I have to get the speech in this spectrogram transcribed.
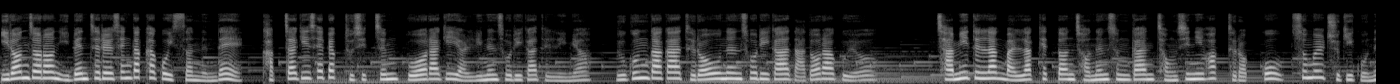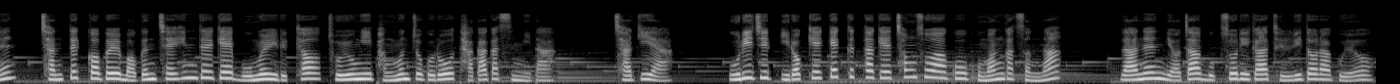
이런저런 이벤트를 생각하고 있었는데 갑자기 새벽 2시쯤 부어락이 열리는 소리가 들리며 누군가가 들어오는 소리가 나더라고요. 잠이 들락 말락했던 저는 순간 정신이 확 들었고 숨을 죽이고는 잔뜩 겁을 먹은 채 힘들게 몸을 일으켜 조용히 방문 쪽으로 다가갔습니다. 자기야, 우리 집 이렇게 깨끗하게 청소하고 공항 갔었나? 라는 여자 목소리가 들리더라고요.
